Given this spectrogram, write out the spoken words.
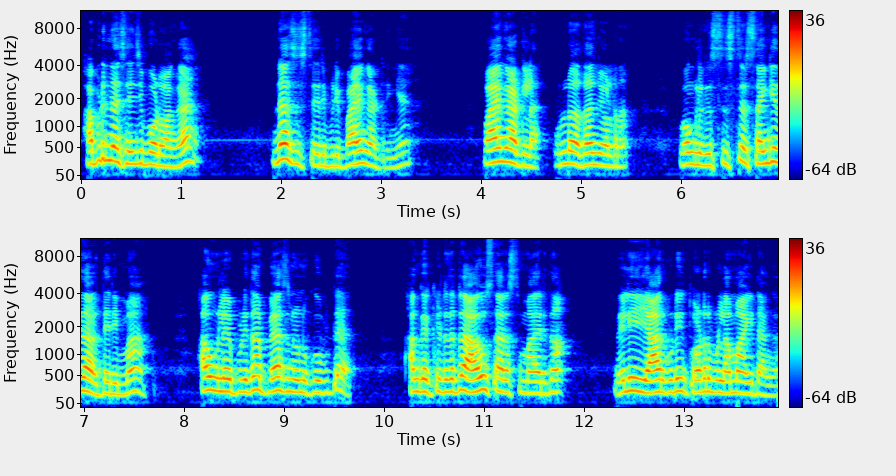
அப்படி நான் செஞ்சு போடுவாங்க? என்ன சிஸ்டர் இப்படி பயங்காட்டுறீங்க? பயங்காட்டல. உள்ளே தான் சொல்கிறேன் உங்களுக்கு சிஸ்டர் சங்கீதாவை தெரியுமா? அவங்கள இப்படி தான் பேசணும்னு கூப்பிட்டு அங்கே கிட்டத்தட்ட ஹவுஸ் அரெஸ்ட் மாதிரி தான் வெளியே யார் கூடயும் தொடர்பு இல்லாமல் ஆகிட்டாங்க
